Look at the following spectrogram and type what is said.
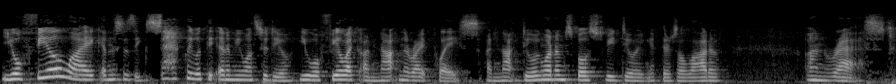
you'll feel like, and this is exactly what the enemy wants to do. You will feel like I'm not in the right place. I'm not doing what I'm supposed to be doing. If there's a lot of unrest,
